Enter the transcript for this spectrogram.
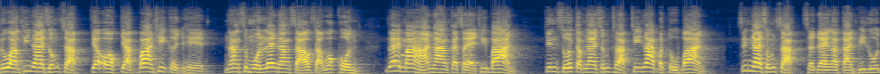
ระหว่างที่นายสมศักดิ์จะออกจากบ้านที่เกิดเหตุ นางสมนและนางสาวสาวคน ได้มาหานางกระแสที่บ้าน จึงสวนกับนายสมศักดิ์ที่หน้าประตูบ้าน ซึ่งนายสมศักดิ์แสดงอาการพิรุษ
